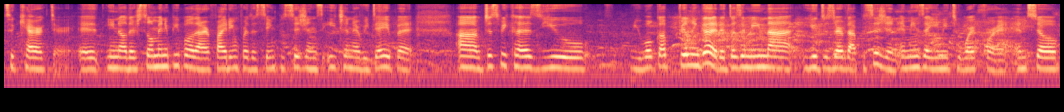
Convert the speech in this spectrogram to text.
to character. It you know, there's so many people that are fighting for the same positions each and every day, but um, just because you you woke up feeling good, it doesn't mean that you deserve that position. It means that you need to work for it. And so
